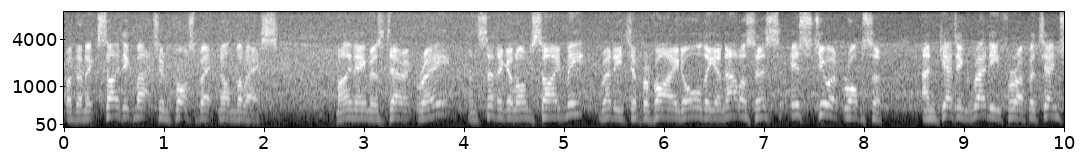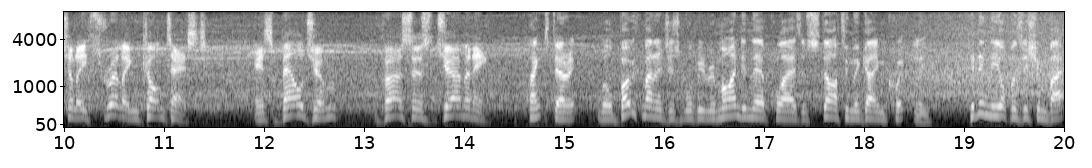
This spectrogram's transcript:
but an exciting match in prospect nonetheless. My name is Derek Ray, and sitting alongside me, ready to provide all the analysis, is Stuart Robson. And getting ready for a potentially thrilling contest. It's Belgium versus Germany. Thanks, Derek. Well, both managers will be reminding their players of starting the game quickly, hitting the opposition back,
